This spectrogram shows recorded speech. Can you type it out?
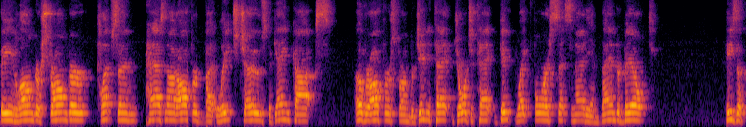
being longer, stronger. Clemson has not offered, but Leach chose the Gamecocks over offers from Virginia Tech, Georgia Tech, Duke, Wake Forest, Cincinnati, and Vanderbilt. He's a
